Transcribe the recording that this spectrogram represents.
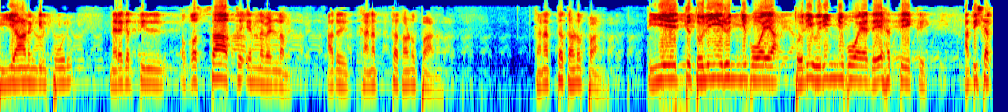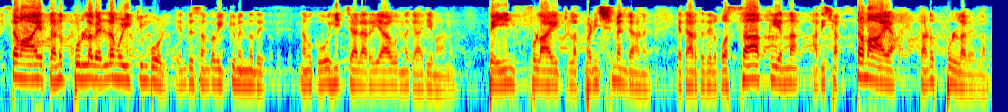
തീയാണെങ്കിൽ പോലും നരകത്തിൽ എന്ന വെള്ളം അത് കനത്ത തണുപ്പാണ്. കനത്ത തണുപ്പാണ്. തീയേറ്റ് തൊലിയിരുഞ്ഞു പോയ തൊലി ഉരിഞ്ഞു പോയ ദേഹത്തേക്ക് അതിശക്തമായ തണുപ്പുള്ള വെള്ളമൊഴിക്കുമ്പോൾ എന്ത് സംഭവിക്കുമെന്നത് നമുക്ക് ഊഹിച്ചാൽ അറിയാവുന്ന കാര്യമാണ്. പെയിൻഫുൾ ആയിട്ടുള്ള പണിഷ്മെന്റ് ആണ്. യഥാർത്ഥത്തിൽ വസാഖ് എന്ന അതിശക്തമായ തണുപ്പുള്ള വെള്ളം.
